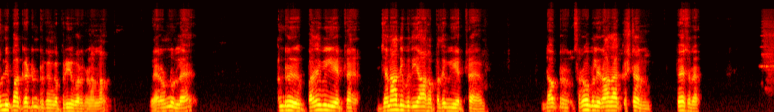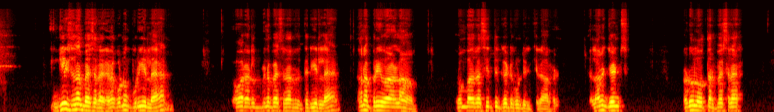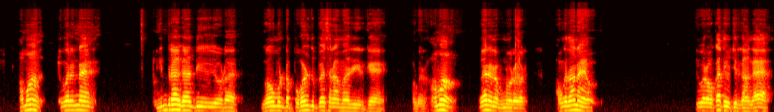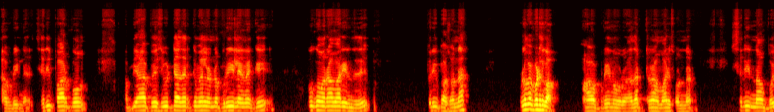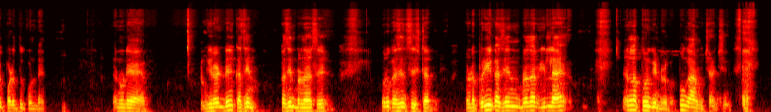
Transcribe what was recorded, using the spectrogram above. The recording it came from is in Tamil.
உன்னிப்பாக கேட்டுன்னு இருக்காங்க பெரியவர்கள் எல்லாம். வேற ஒன்றும் இல்லை அன்று பதவியேற்ற ஜனாதிபதியாக பதவியேற்ற டாக்டர் சர்வபள்ளி ராதாகிருஷ்ணன் பேசுறார். இங்கிலீஷில் தான் பேசுறாரு. எனக்கு ஒன்றும் புரியல. அவர் என்ன பேசுறாருன்னு தெரியல. ஆனால் பெரியவர்கள்லாம் ரொம்ப ரசித்து கேட்டுக்கொண்டிருக்கிறார்கள். எல்லாரும் ஜென்ட்ஸ். நடுவில் ஒருத்தர் பேசுறார். ஆமா, இவர் என்ன இந்திரா காந்தியோட கவர்மெண்ட்டை புகழ்ந்து பேசுகிற மாதிரி இருக்கே! அப்படின்னு ஆமாம் வேற என்ன பண்ணுவார் அவர்? அவங்க தானே இவரை உட்காந்து வச்சிருக்காங்க அப்படின்னு சரி பார்ப்போம். அப்படியா பேசிவிட்டு அதற்கு மேல் ஒன்றும் புரியல எனக்கு. தூக்கம் வரா மாதிரி இருந்தது. பெரியப்பா சொன்னார். "உள்ள போய் படுத்துக்கோ" அப்படின்னு ஒரு அதட்டுற மாதிரி சொன்னார். சரி நான் போய் படுத்துக்கொண்டேன் என்னுடைய இரண்டு கசின் கசின் பிரதர்ஸு, ஒரு கசின் சிஸ்டர். என்னோட பெரிய கசின் பிரதர் இல்லை எல்லாம் தூங்கிட்டு இருக்கும் தூங்க ஆரம்பிச்சாச்சு.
